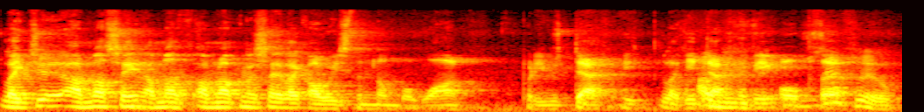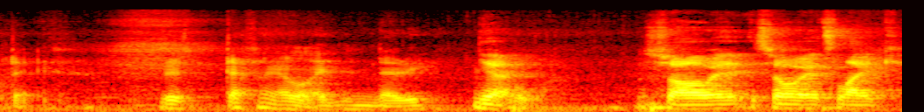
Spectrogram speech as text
Like I'm not saying I'm not I'm not gonna say like oh he's the number one, but he was definitely like he I definitely it's up there. Definitely up there. There's definitely a legendary. Yeah. So it so it's like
